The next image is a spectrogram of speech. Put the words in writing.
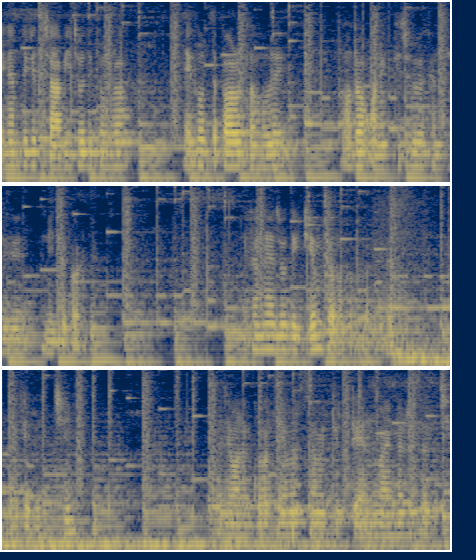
এখান থেকে চাবি যদি তোমরা এ করতে পারো, তাহলে তোমরা অনেক কিছু এখান থেকে নিতে পারবে। এখানে যদি গেম খেলো তোমরা দেখো দেখে দিচ্ছি। এই যে অনেকগুলো গেম আছে, আমি একটু টেন মাইনারে যাচ্ছি।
